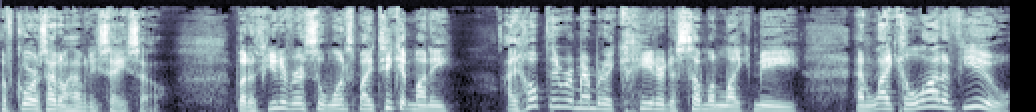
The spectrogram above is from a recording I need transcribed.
of course, I don't have any say so. But if Universal wants my ticket money, I hope they remember to cater to someone like me, and like a lot of you,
